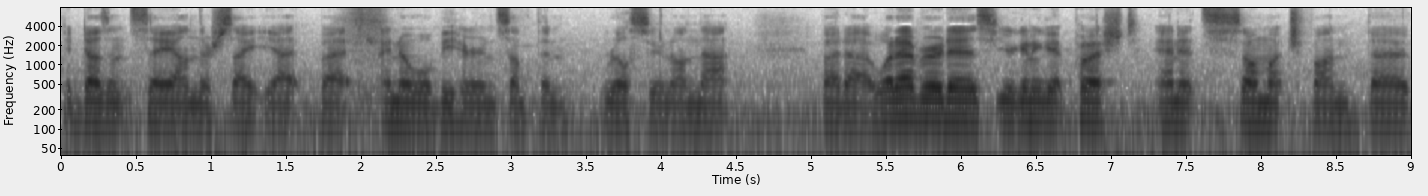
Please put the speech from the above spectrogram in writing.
It doesn't say on their site yet, but I know we'll be hearing something real soon on that. But uh, whatever it is, you're going to get pushed, and it's so much fun. The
